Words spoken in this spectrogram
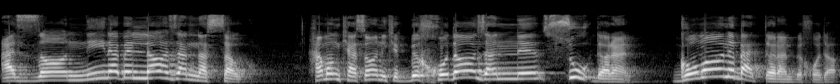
از زانین بالله زن السوء. همان کسانی که به خدا زن سوء دارن. گمان بد دارن به خدا.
